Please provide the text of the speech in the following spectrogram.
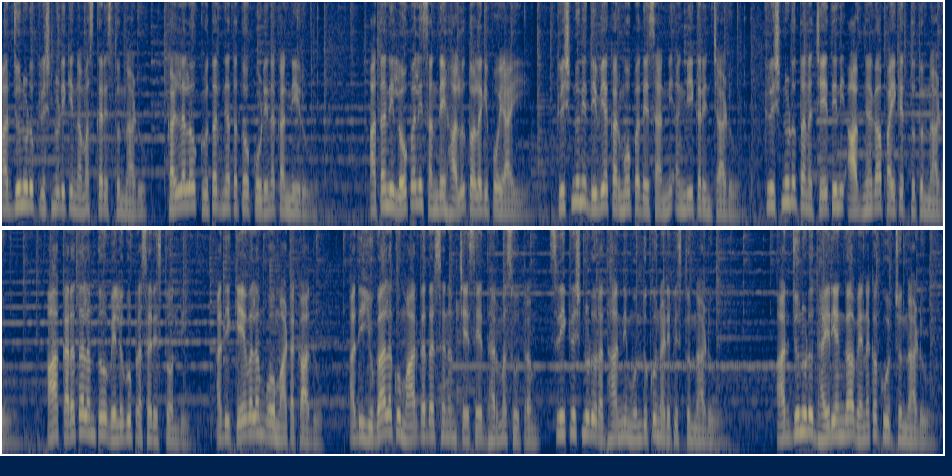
అర్జునుడు కృష్ణుడికి నమస్కరిస్తున్నాడు. కళ్ళలో కృతజ్ఞతతో కూడిన కన్నీరు. అతని లోపలి సందేహాలు తొలగిపోయాయి. కృష్ణుని దివ్య కర్మోపదేశాన్ని అంగీకరించాడు. కృష్ణుడు తన చేతిని ఆజ్ఞగా పైకెత్తుతున్నాడు. ఆ కరతలంతో వెలుగు ప్రసరిస్తోంది. అది కేవలం ఓ మాట కాదు. అది యుగాలకు మార్గదర్శనం చేసే ధర్మసూత్రం. శ్రీకృష్ణుడు రథాన్ని ముందుకు నడిపిస్తున్నాడు. అర్జునుడు ధైర్యంగా వెనక కూర్చున్నాడు.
